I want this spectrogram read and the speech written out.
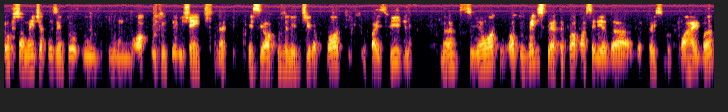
oficialmente apresentou um, um óculos inteligente. Né? Esse óculos ele tira fotos e faz vídeos né? É um óculos bem discreto. Foi uma parceria da, do Facebook com a Ray-Ban.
